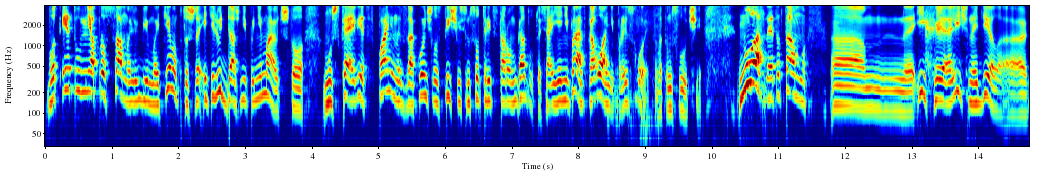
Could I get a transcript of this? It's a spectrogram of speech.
Вот это у меня просто самая любимая тема, потому что эти люди даже не понимают, что мужская ветвь Паниных закончилась в 1832 году. То есть а я не понимаю, от кого они происходят в этом случае. Ну ладно, это там э, их личное дело,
